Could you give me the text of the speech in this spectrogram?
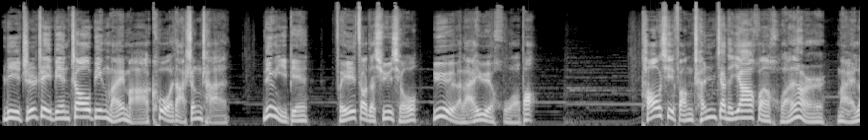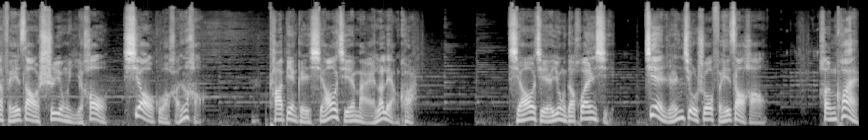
李直这边招兵买马，扩大生产；另一边，肥皂的需求越来越火爆。陶器坊陈家的丫鬟环儿买了肥皂试用以后，效果很好，她便给小姐买了两块。小姐用得欢喜。见人就说肥皂好，很快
